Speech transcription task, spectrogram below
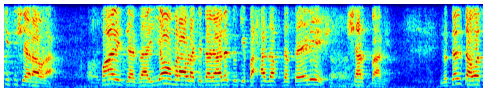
کسی شی راوړه خپای جزاییه هم راوړه چې دلالتو کې په حذف د فعل شرط باندې نو دلته وس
